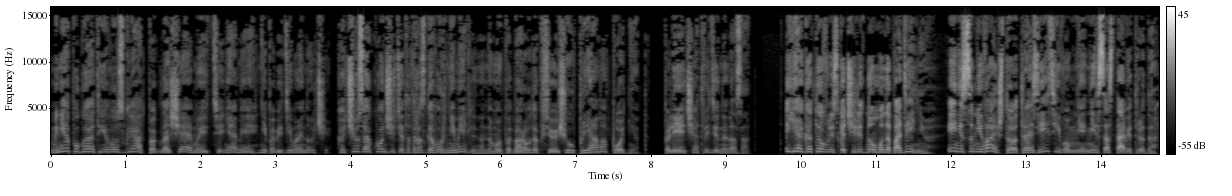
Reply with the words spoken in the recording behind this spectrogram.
Меня пугает его взгляд, поглощаемый тенями непобедимой ночи. Хочу закончить этот разговор немедленно, но мой подбородок все еще упрямо поднят. Плечи отведены назад. Я готовлюсь к очередному нападению и не сомневаюсь, что отразить его мне не составит труда.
